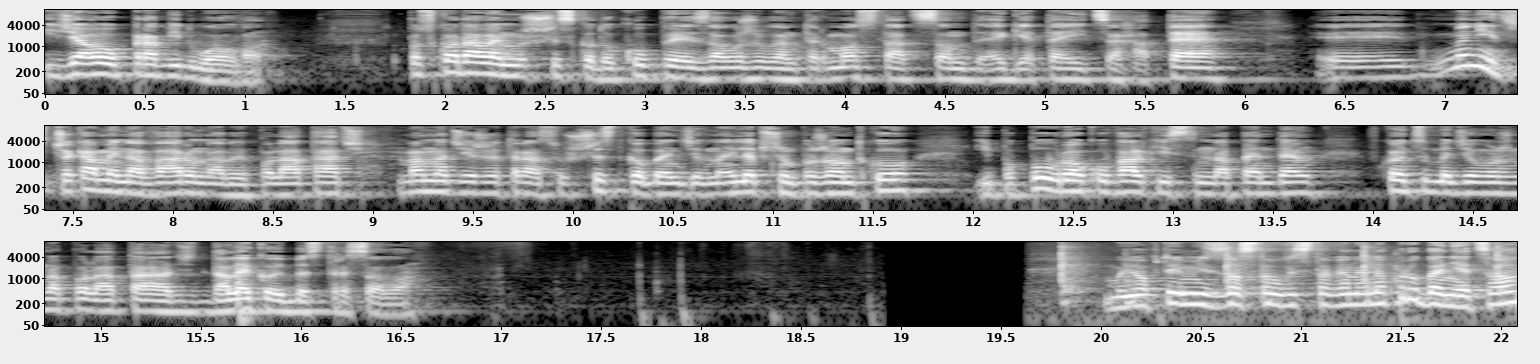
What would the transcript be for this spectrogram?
i działał prawidłowo. Poskładałem już wszystko do kupy, założyłem termostat, sondy EGT i CHT. Yy, No nic, czekamy na warun, aby polatać. Mam nadzieję, że teraz już wszystko będzie w najlepszym porządku i po pół roku walki z tym napędem w końcu będzie można polatać daleko i bezstresowo. Mój optymizm został wystawiony na próbę nieco.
